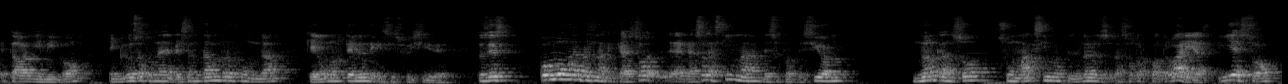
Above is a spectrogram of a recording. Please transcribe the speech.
estado anímico incluso hasta una depresión tan profunda que unos temen de que se suicide. Entonces, ¿cómo una persona que alcanzó, alcanzó la cima de su profesión no alcanzó su máximo esplendor en las otras cuatro áreas? Y eso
